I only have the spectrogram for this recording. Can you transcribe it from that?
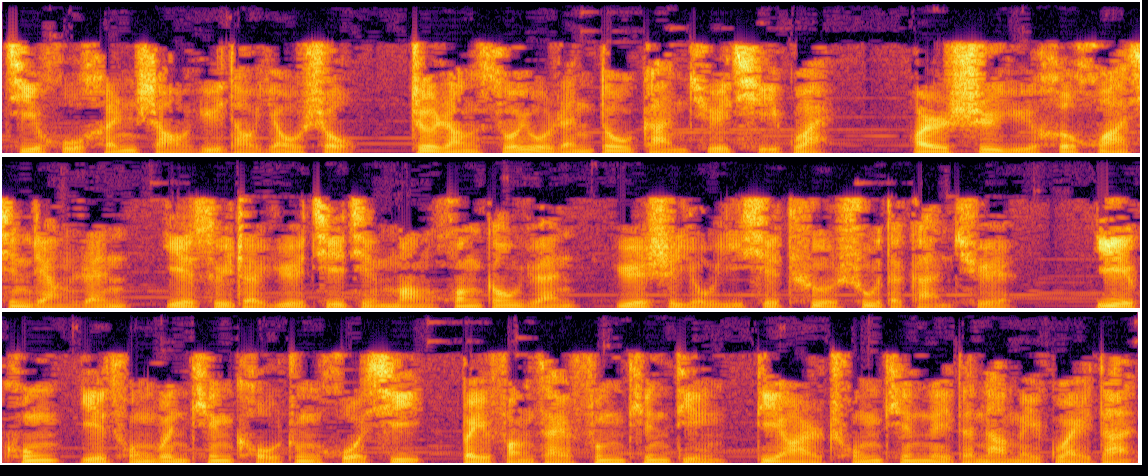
几乎很少遇到妖兽，这让所有人都感觉奇怪。而诗雨和华心两人也随着越接近莽荒高原，越是有一些特殊的感觉。夜空也从问天口中获悉，被放在封天顶第二重天内的那枚怪蛋。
